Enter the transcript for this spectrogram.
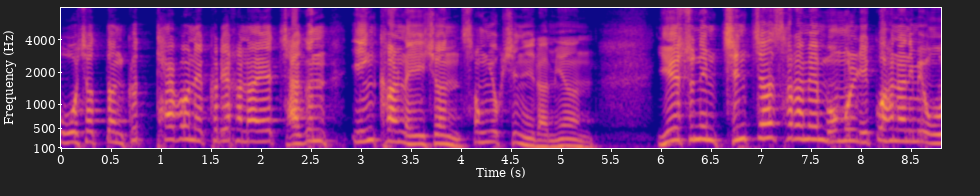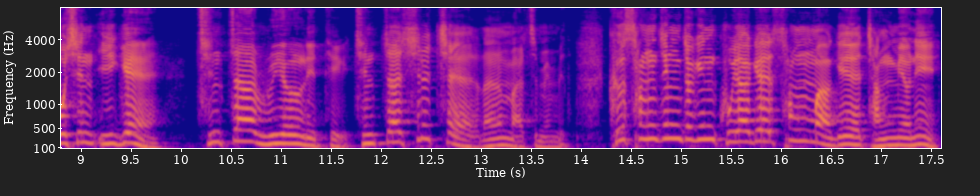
오셨던 그 tabernacle의 하나의 작은 incarnation 성육신이라면 예수님 진짜 사람의 몸을 입고 하나님이 오신 이게 진짜 리얼리티, 진짜 실체라는 말씀입니다. 그 상징적인 구약의 성막의 장면이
